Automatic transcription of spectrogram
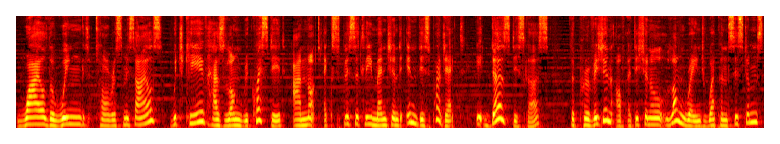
While the winged Taurus missiles, which Kiev has long requested, are not explicitly mentioned in this project, it does discuss the provision of additional long-range weapon systems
